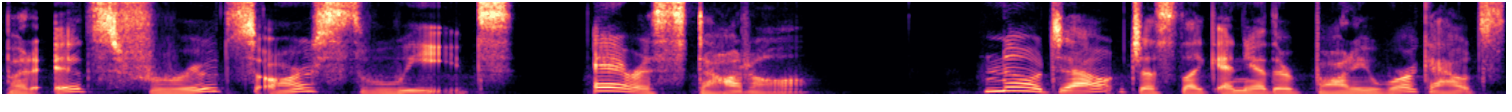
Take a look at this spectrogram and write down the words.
but its fruits are sweet. Aristotle. No doubt, just like any other body workouts,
